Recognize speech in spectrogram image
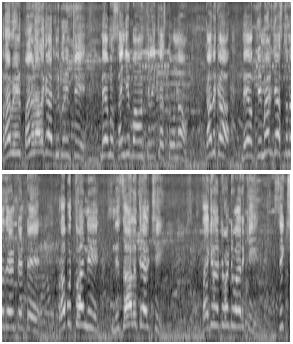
ప్రవీణ్ పగడాల గారిని గురించి మేము సంఘీభావం తెలియజేస్తూ ఉన్నాం. కనుక మేము డిమాండ్ చేస్తున్నది ఏంటంటే ప్రభుత్వాన్ని నిజాలు తేల్చి తగినటువంటి వారికి శిక్ష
